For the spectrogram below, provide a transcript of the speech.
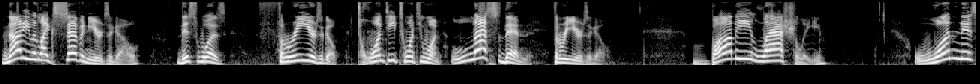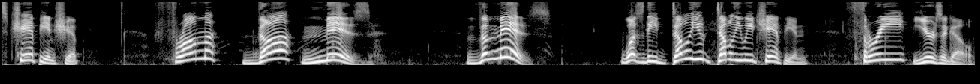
not even like seven years ago. This was three years ago, 2021, less than three years ago. Bobby Lashley won this championship from The Miz. The Miz was the WWE champion three years ago.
